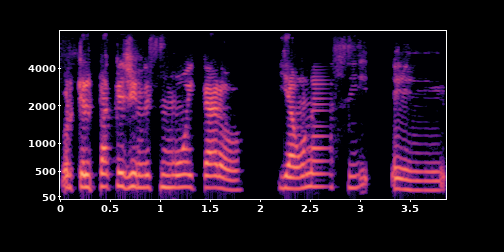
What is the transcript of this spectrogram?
Porque el packaging es muy caro y aún así eh,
